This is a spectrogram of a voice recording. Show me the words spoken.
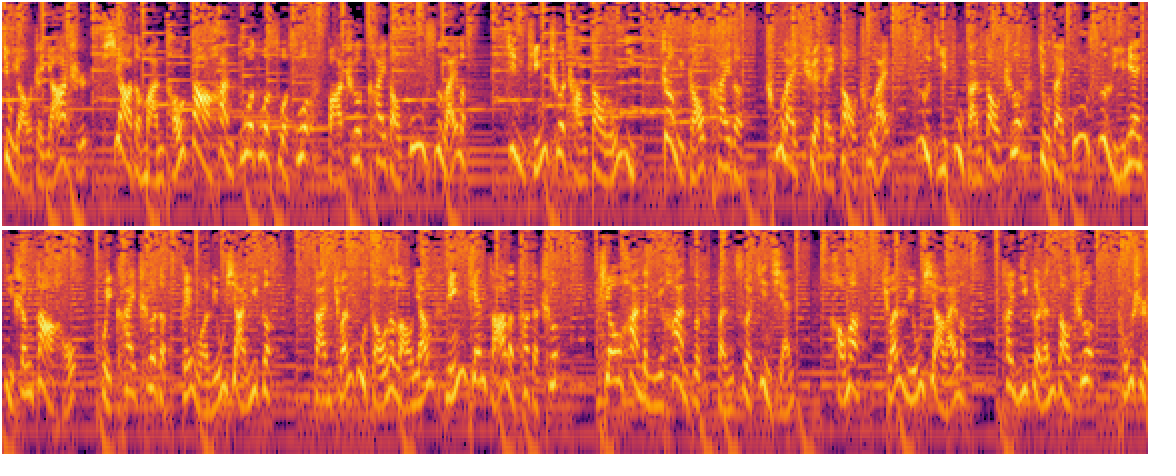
就咬着牙齿，吓得满头大汗，哆哆嗦嗦把车开到公司来了。进停车场倒容易，正着开的出来却得倒出来，自己不敢倒车，就在公司里面一声大吼：“会开车的给我留下一个！”敢全部走了，老娘明天砸了他的车！彪悍的女汉子本色尽显，好吗？全留下来了。他一个人倒车，同事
